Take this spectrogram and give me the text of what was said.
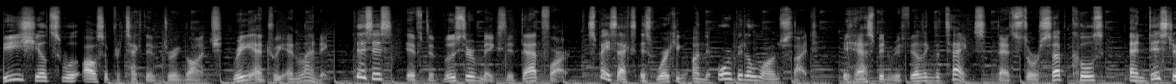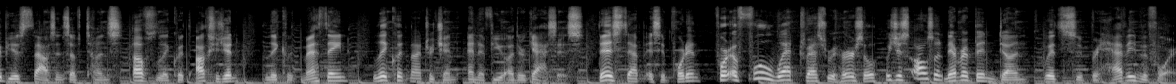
These shields will also protect them during launch, re-entry, and landing. This is if the booster makes it that far. SpaceX is working on the orbital launch site. It has been refilling the tanks that store subcools and distributes thousands of tons of liquid oxygen, liquid methane, liquid nitrogen, and a few other gases. This step is important for a full wet dress rehearsal which has also never been done with Super Heavy before.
